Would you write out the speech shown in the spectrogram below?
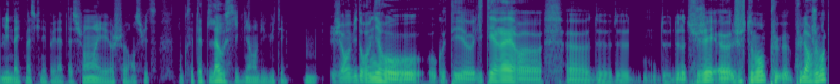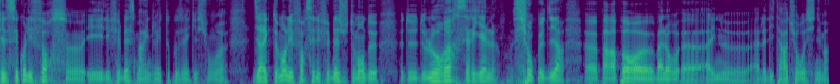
Midnight Mass qui n'est pas une adaptation et Usher ensuite. Donc c'est peut-être là aussi que vient l'ambiguïté. Mm. J'ai envie de revenir au, côté euh, littéraire euh, euh, de, de, notre sujet. justement, plus, plus largement, c'est quoi les forces et les faiblesses Marine, j'allais te poser la question directement. Les forces et les faiblesses justement de, de, l'horreur sérielle, si on peut dire, par rapport bah, à, une, à la littérature ou au cinéma.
